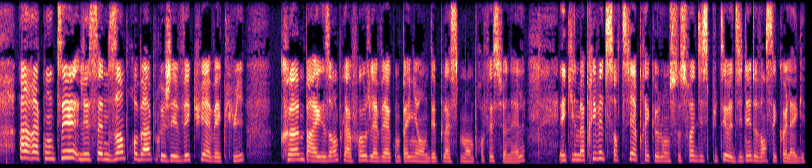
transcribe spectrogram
à raconter les scènes improbables que j'ai vécues avec lui, comme par exemple la fois où je l'avais accompagné en déplacement professionnel et qu'il m'a privé de sortie après que l'on se soit disputé au dîner devant ses collègues.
